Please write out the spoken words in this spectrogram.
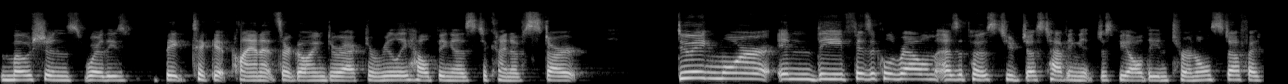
motions where these big ticket planets are going direct are really helping us to kind of start doing more in the physical realm as opposed to just having it just be all the internal stuff. I,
